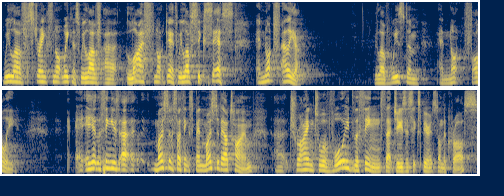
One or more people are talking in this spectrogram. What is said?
We love strength, not weakness. We love uh, life, not death. We love success and not failure. We love wisdom and not folly. And yet, the thing is, uh, most of us, I think, spend most of our time uh, trying to avoid the things that Jesus experienced on the cross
